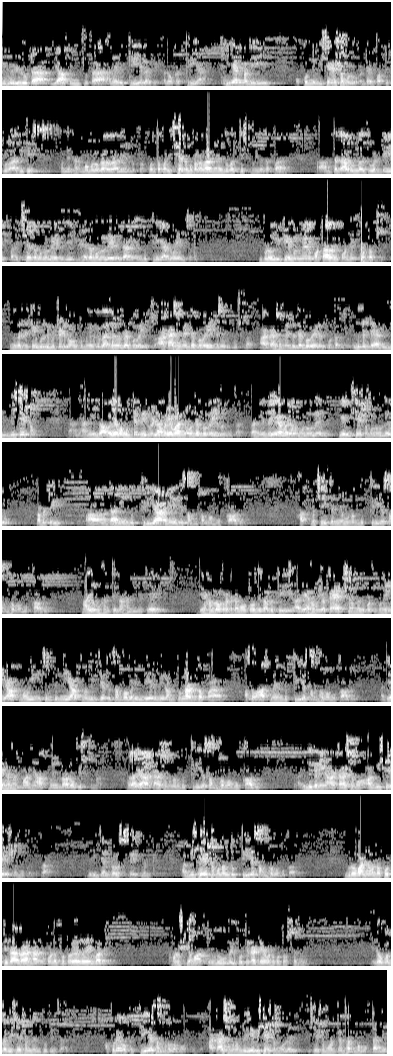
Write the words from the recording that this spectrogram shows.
ఈ వెళ్ళుట వ్యాపించుట అనేవి క్రియలవి అదొక క్రియ. క్రియ అన్నది కొన్ని విశేషములు అంటే పర్టికులారిటీస్ కొన్ని ధర్మములు కలదాని కొంత పరిచ్ఛేదము కలదాని ఎందు వర్తిస్తుంది తప్ప అంతటా ఉన్నటువంటి పరిచ్ఛేదములు లేనిది భేదములు లేని దాని ఎందు క్రియ అన్వయించదు. ఇప్పుడు ఈ టేబుల్ మీద కొట్టాలనుకోండి కొట్టచ్చు. ఎందుకంటే టేబుల్ లిమిటెడ్గా ఉంటుంది కనుక దాన్ని దెబ్బ వేయచ్చు. ఆకాశం మీద దెబ్బ వేయండి మీరు చూస్తారు. ఆకాశం మీద దెబ్బ వేయడం కుదరదు. ఎందుకంటే అది నిర్విశేషం. దాని మీద అవయవం ఉంటే మీరు వెళ్ళి అవయవాన్ని ఓ దెబ్బ వేయగలుగుతారు. దాని మీద ఏ అవయవములు లేవు ఏ విశేషములు లేవు. కాబట్టి దాని ఎందు క్రియ అనేది సంభవము కాదు. ఆత్మ చైతన్యమునందు క్రియ సంభవము కాదు. నాయం హంతి నహన్యతే. దేహంలో ప్రకటమవుతోంది కాబట్టి ఆ దేహం యొక్క యాక్షన్లను పట్టుకుని ఈ ఆత్మ వీడిని చంపింది ఈ ఆత్మ వీడి చేత చంపబడింది అని మీరు అంటున్నారు తప్ప అసలు ఆత్మ ఎందుకు క్రియ సంభవము కాదు. ఆ దేహధర్మాన్ని ఆత్మ ఎందు ఆరోపిస్తున్నారు. అలాగే ఆకాశమునందు క్రియ సంభవము కాదు. ఎందుకని? ఆకాశము అవిశేషము కనుక. వెరీ జనరల్ స్టేట్మెంట్ అవిశేషమునందు క్రియ సంభవము కాదు. ఇప్పుడు వాడిని ఏమన్నా కొట్టిరారా అన్నారు అనుకోండి ఫోటో ఏదో ఇవ్వాలి. మనుష్య మాత్రుడు వెళ్ళి కొట్టిరాడే ఎవరిని కొట్టొస్తాడు? ఏదో కొంత విశేషం నేను చూపించాలి. అప్పుడే ఒక క్రియ సంభవం అవుతుంది. ఆకాశం నుండి ఏ విశేషము లేదు. విశేషము అంటే ధర్మము. దాన్ని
